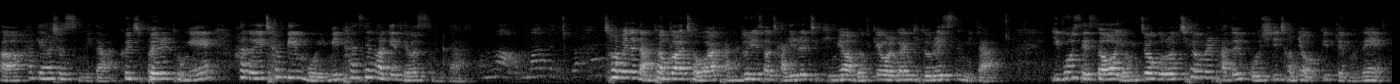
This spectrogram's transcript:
아, 하게 하셨습니다. 그 집회를 통해 하노이 참빛 모임이 탄생하게 되었습니다. 처음에는 남편과 저와 단둘이서 자리를 지키며 몇 개월간 기도를 했습니다. 이곳에서 영적으로 체험을 받을 곳이 전혀 없기 때문에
